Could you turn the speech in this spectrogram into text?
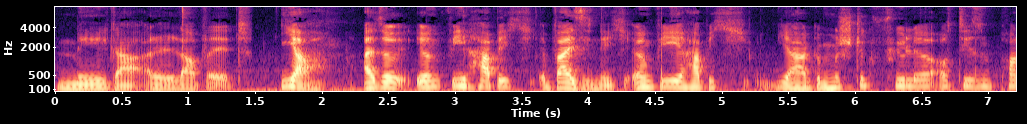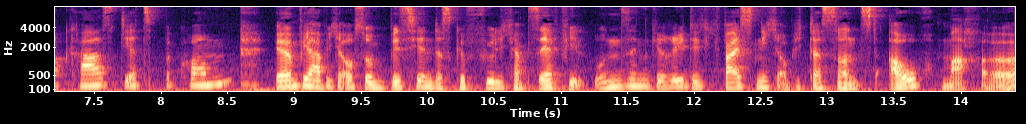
Mega, I love it. Ja, also irgendwie habe ich, weiß ich nicht, irgendwie habe ich ja gemischte Gefühle aus diesem Podcast jetzt bekommen. Irgendwie habe ich auch so ein bisschen das Gefühl, ich habe sehr viel Unsinn geredet. Ich weiß nicht, ob ich das sonst auch mache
